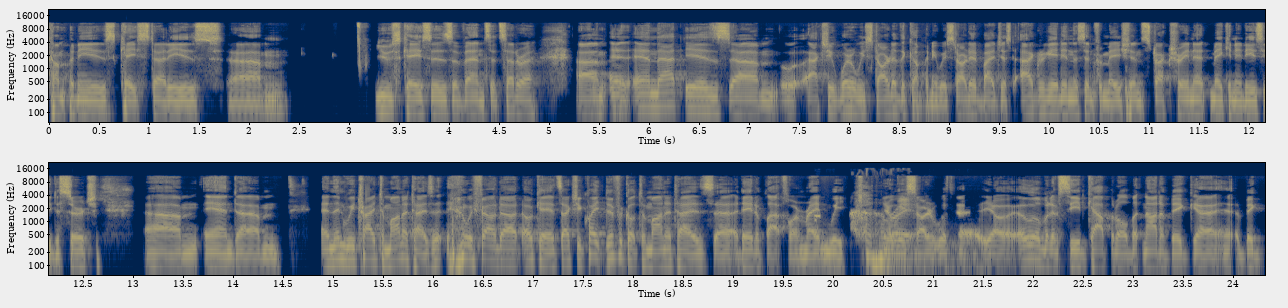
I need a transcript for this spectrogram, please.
companies, case studies, um, use cases, events, etc. Um, and, and, that is um, actually where we started the company. We started by just aggregating this information, structuring it, making it easy to search, um, and um, and then we tried to monetize it. And we found out, okay, it's actually quite difficult to monetize uh, a data platform, right? And we, you know, right. we started with a, you know a little bit of seed capital, but not a big uh, a big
